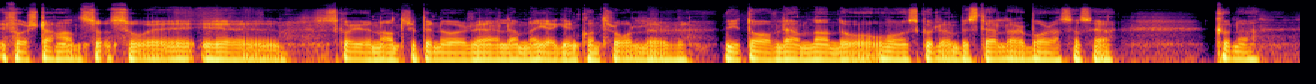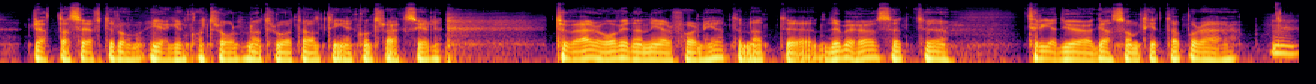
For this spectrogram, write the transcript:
I första hand så, så eh, ska ju en entreprenör lämna egenkontroller vid ett avlämnande och, och skulle en beställare bara så att säga kunna rätta sig efter de egenkontrollerna och tro att allting är kontraktsenligt. Tyvärr har vi den erfarenheten att eh, det behövs ett eh, tredje öga som tittar på det här. Mm.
